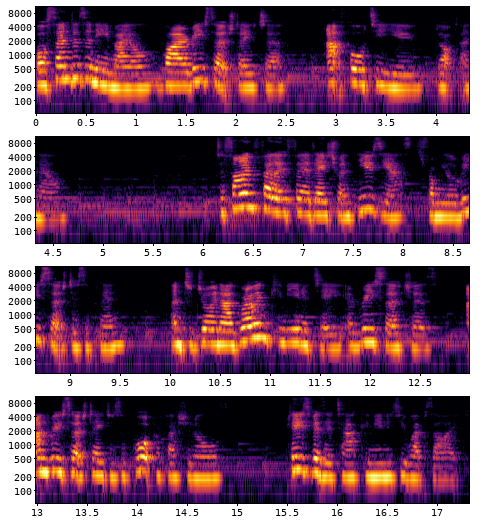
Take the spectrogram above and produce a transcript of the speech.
or send us an email via researchdata at 4tu.nl. To find fellow FAIR data enthusiasts from your research discipline and to join our growing community of researchers and research data support professionals, please visit our community website.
